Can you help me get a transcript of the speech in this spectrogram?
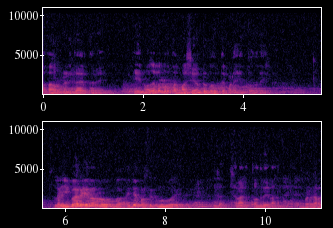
ಅಥಾರು ನಡೀತಾ ಇರ್ತವೆ. ಏನೂ ಆಗಲ್ಲ ಬರುತ್ತೆ ತಮಾಷೆ ಅಂತ ಬರುತ್ತೆ ಮಳೆ ಏನು ತೊಂದರೆ ಇಲ್ಲ. ಈ ಬಾರಿ ಏನಾದರೂ ಇದೇ ಪರಿಸ್ಥಿತಿ ಮುಂದುವರಿಯುತ್ತೆ? ಇಲ್ಲ ಚೆನ್ನಾಗಿ ತೊಂದರೆ ಏನಾಗಲ್ಲ ಬರಗಾಲ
